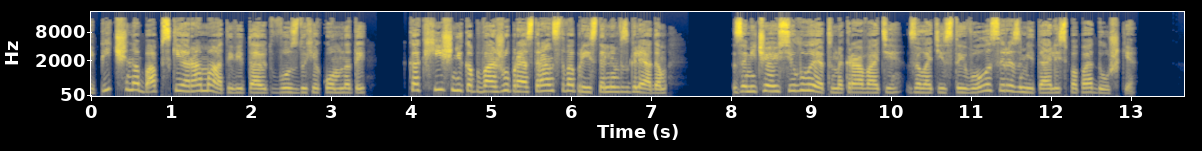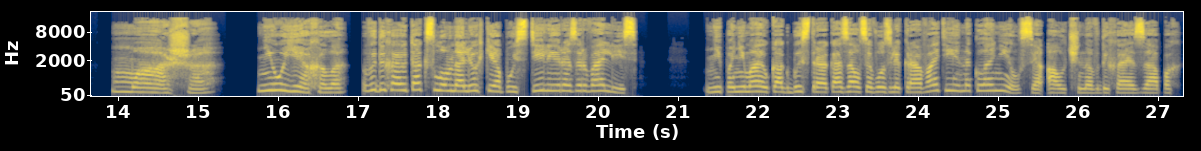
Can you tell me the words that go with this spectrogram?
Типично бабские ароматы витают в воздухе комнаты. Как хищник обвожу пространство пристальным взглядом. Замечаю силуэт на кровати, золотистые волосы разметались по подушке. «Маша! Не уехала!» Выдыхаю так, словно легкие опустили и разорвались. Не понимаю, как быстро оказался возле кровати и наклонился, алчно вдыхая запах.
